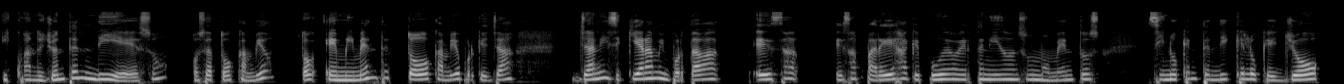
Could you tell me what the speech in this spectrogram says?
Y cuando yo entendí eso, o sea, todo cambió, todo, en mi mente todo cambió porque ya, ya ni siquiera me importaba esa, esa pareja que pude haber tenido en sus momentos, sino que entendí que lo que yo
